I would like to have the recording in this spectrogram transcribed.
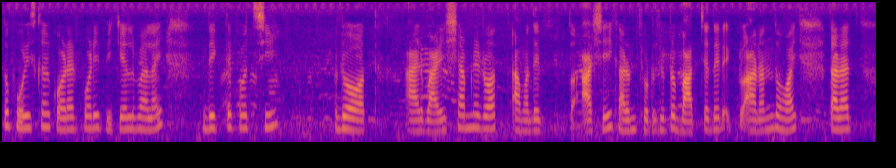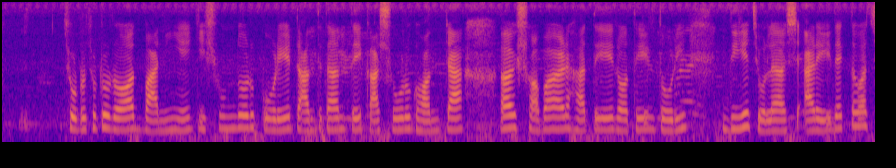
তো পরিষ্কার করার পরে বিকেলবেলায় দেখতে পাচ্ছি রথ, আর বাড়ির সামনে রথ আমাদের তো আসেই, কারণ ছোট ছোট বাচ্চাদের একটু আনন্দ হয়। তারা ছোট ছোট রথ বানিয়ে কি সুন্দর করে টানতে টানতে কাসর ঘণ্টা সবার হাতে রথের দড়ি দিয়ে চলে আসে। আর এই দেখতে পাচ্ছ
